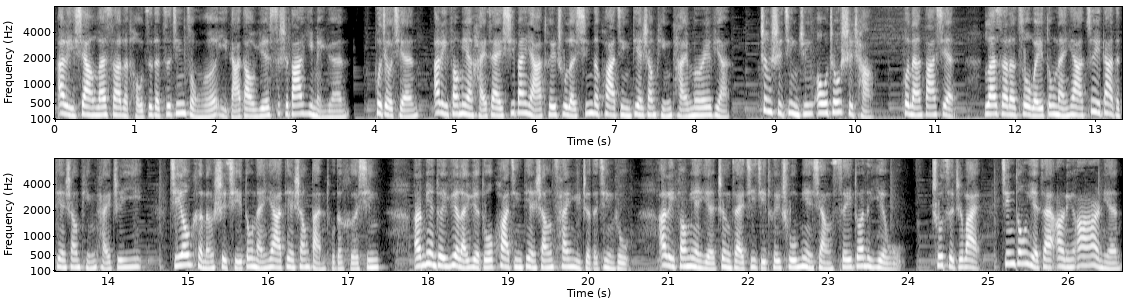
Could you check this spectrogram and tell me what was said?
阿里向 Lazada 投资的资金总额已达到约四十八亿美元。不久前，阿里方面还在西班牙推出了新的跨境电商平台 Maravia，正式进军欧洲市场。不难发现，Lazada 作为东南亚最大的电商平台之一，极有可能是其东南亚电商版图的核心。而面对越来越多跨境电商参与者的进入，阿里方面也正在积极推出面向 C 端的业务。除此之外，京东也在2022年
